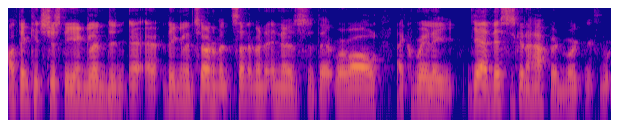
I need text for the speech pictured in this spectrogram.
I think it's just the England and uh, uh, the England tournament sentiment in us that we're all like really, yeah, this is going to happen. We're we're,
